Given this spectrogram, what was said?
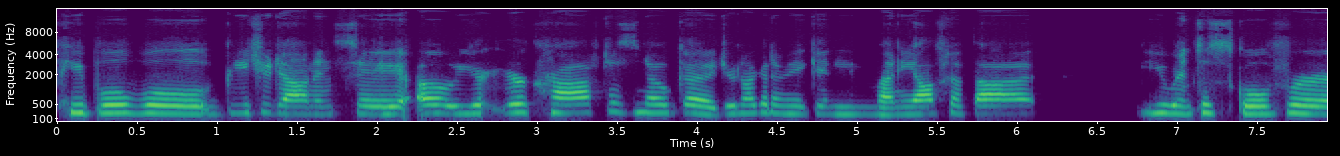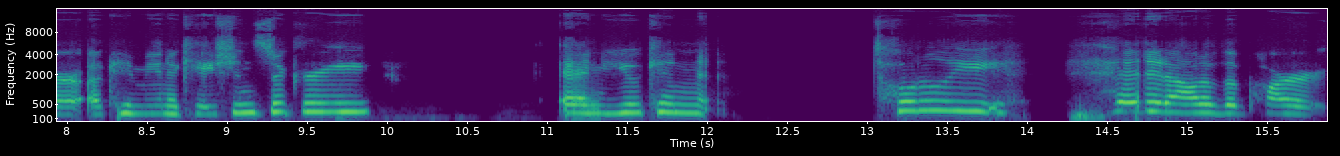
People will beat you down and say, "Oh, your your craft is no good. You're not going to make any money off of that. You went to school for a communications degree and you can totally hit it out of the park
